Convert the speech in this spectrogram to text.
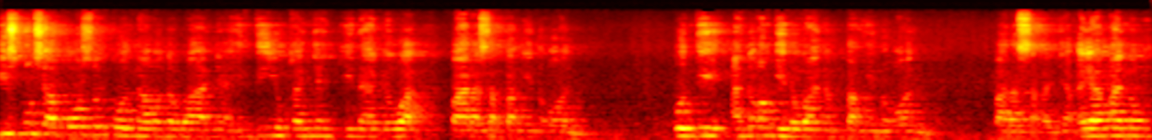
Mismo si Apostle Paul na unawaan niya, hindi yung kanyang ginagawa para sa Panginoon, kundi ano ang ginawa ng Panginoon para sa kanya. Kaya nga nung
